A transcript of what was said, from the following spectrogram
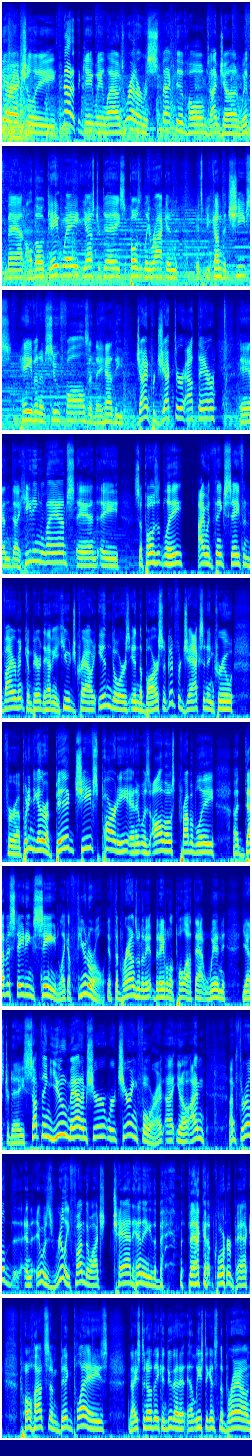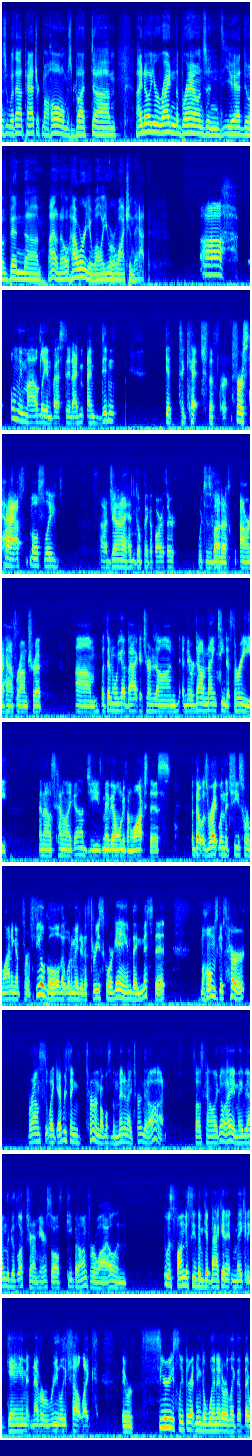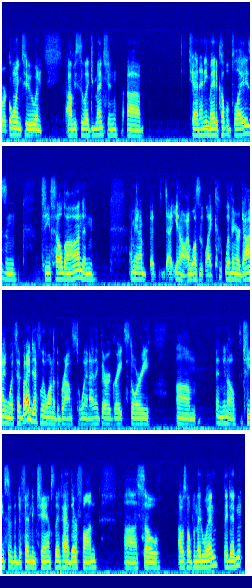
We are actually not at the Gateway Lounge. We're at our respective homes. I'm John with Matt. Although Gateway yesterday supposedly rocking, it's become the Chiefs' haven of Sioux Falls, and they had the giant projector out there and uh, heating lamps and a supposedly I would think safe environment compared to having a huge crowd indoors in the bar. So good for Jackson and crew for uh, putting together a big Chiefs party, and it was almost probably a devastating scene, like a funeral, if the Browns would have been able to pull out that win yesterday. Something you, Matt, I'm sure were cheering for. I, I you know, I'm. I'm thrilled, and it was really fun to watch Chad Henne, the, back, the backup quarterback, pull out some big plays. Nice to know they can do that at, at least against the Browns without Patrick Mahomes. But um, I know you're riding the Browns, and you had to have been, uh, I don't know, how were you while you were watching that? Uh, only mildly invested. I, I didn't get to catch the first half mostly. Uh, Jen and I had to go pick up Arthur which is about an hour and a half round trip. Um, but then when we got back, I turned it on, and they were down 19 to three, and I was kind of like, oh, geez, maybe I won't even watch this. But that was right when the Chiefs were lining up for a field goal that would have made it a three-score game. They missed it. Mahomes gets hurt. Browns like everything turned almost the minute I turned it on. So I was kind of like, oh, hey, maybe I'm the good luck charm here, so I'll keep it on for a while. And it was fun to see them get back in it and make it a game. It never really felt like they were seriously threatening to win it or like that they were going to. And obviously, like you mentioned, uh, Chad Henne made a couple plays and Chiefs held on. And I mean, I'm, uh, you know, I wasn't like living or dying with it, but I definitely wanted the Browns to win. I think they're a great story. Um, and you know, the Chiefs are the defending champs. They've had their fun. Uh, so I was hoping they'd win. They didn't.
